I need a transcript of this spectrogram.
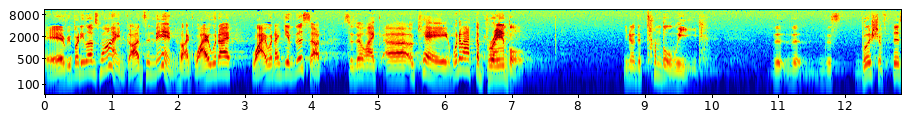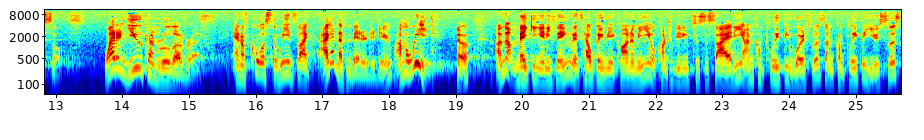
Everybody loves wine, gods and men. Like, why would I, why would I give this up? So they're like, uh, okay, what about the bramble? You know, the tumbleweed, the, the, this bush of thistles. Why don't you come rule over us? And of course, the weed's like, I got nothing better to do. I'm a weed. You know, I'm not making anything that's helping the economy or contributing to society. I'm completely worthless. I'm completely useless.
